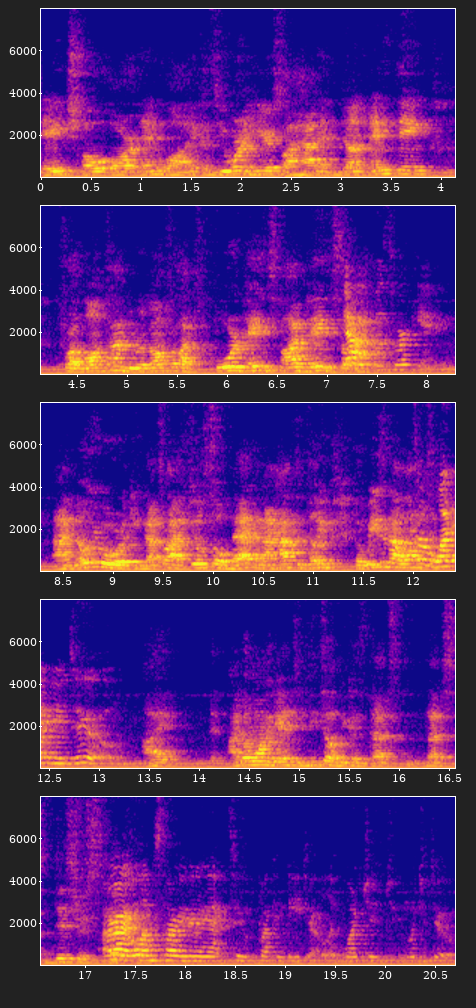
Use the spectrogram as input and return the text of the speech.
H O R N Y because you weren't here, so I hadn't done anything for a long time. You were gone for like four days, five days. So yeah, it was working. I know you were working. That's why I feel so bad, and I have to tell you the reason I wanted So to. what did you do? I I don't want to get into detail because that's that's disrespectful. All right, well, I'm sorry you're gonna get too fucking detailed. Like, what did you do? What'd you do?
